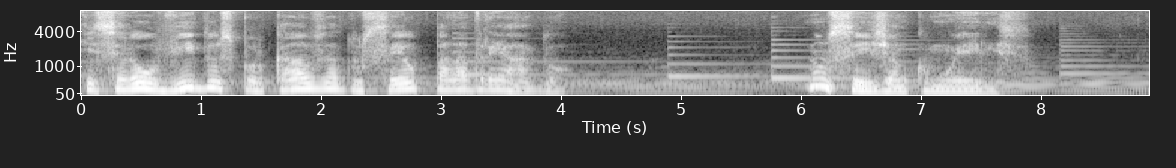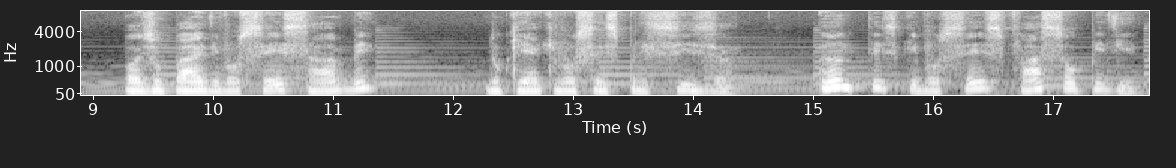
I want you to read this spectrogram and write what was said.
que serão ouvidos por causa do seu palavreado não sejam como eles, pois o Pai de vocês sabe do que é que vocês precisam antes que vocês façam o pedido.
